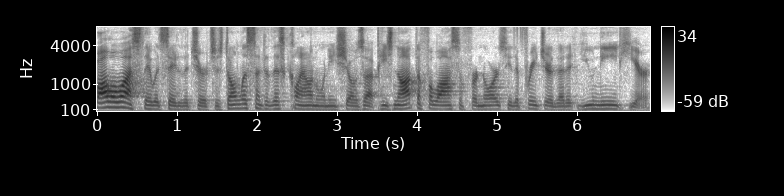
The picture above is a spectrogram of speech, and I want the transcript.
Follow us, they would say to the churches. Don't listen to this clown when he shows up. He's not the philosopher, nor is he the preacher that you need here.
